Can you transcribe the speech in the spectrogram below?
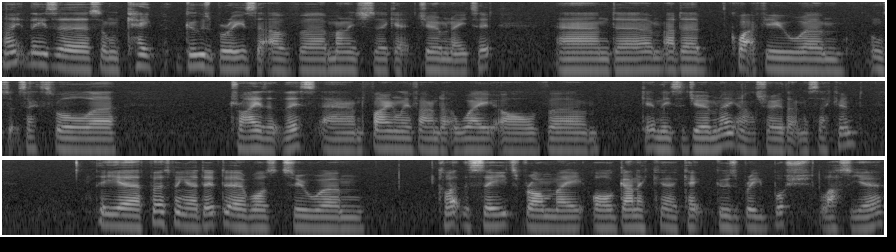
Right, these are some Cape gooseberries that I've uh, managed to get germinated and um, had a, quite a few um, unsuccessful uh, tries at this and finally I found out a way of um, getting these to germinate and I'll show you that in a second. The uh, first thing I did uh, was to um, collect the seeds from a organic uh, Cape gooseberry bush last year.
